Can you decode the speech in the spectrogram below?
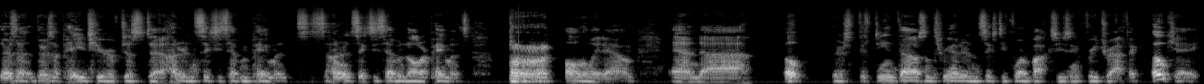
There's a there's a page here of just uh, 167 payments, 167 dollar payments, all the way down, and uh, oh, there's 15,364 bucks using free traffic. Okay,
